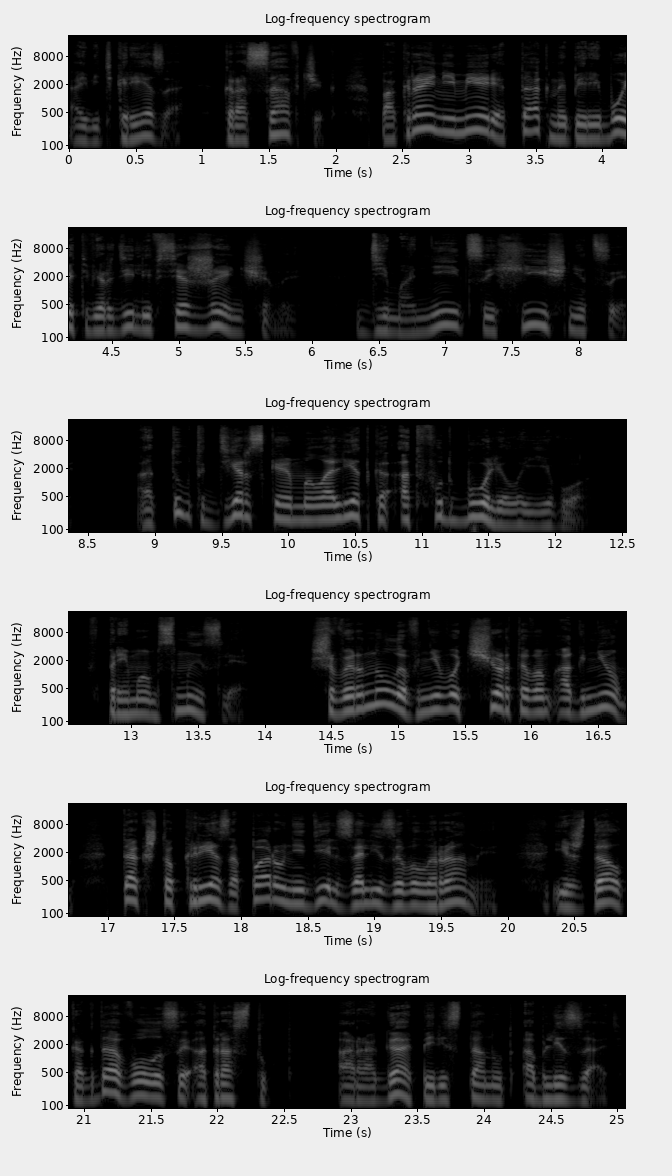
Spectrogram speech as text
А ведь Креза — красавчик, по крайней мере, так наперебой твердили все женщины. Демоницы, хищницы. А тут дерзкая малолетка отфутболила его. В прямом смысле швырнула в него чертовым огнем, так что Креза пару недель зализывал раны и ждал, когда волосы отрастут, а рога перестанут облизать.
